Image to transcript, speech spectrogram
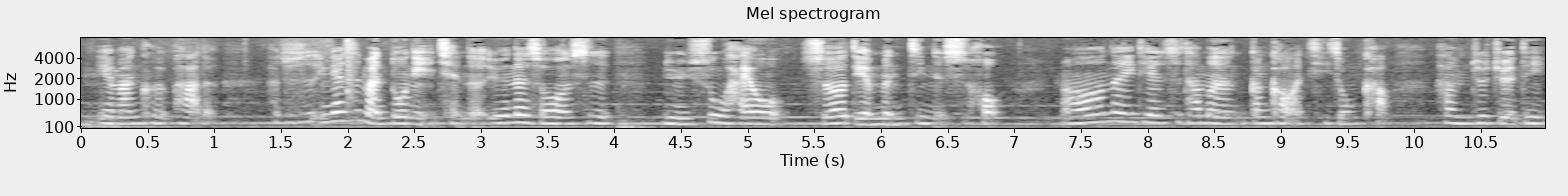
嗯、也蛮可怕的。他就是应该是蛮多年以前的，因为那时候是女宿还有十二点门禁的时候，然后那一天是他们刚考完期中考。他们就决定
